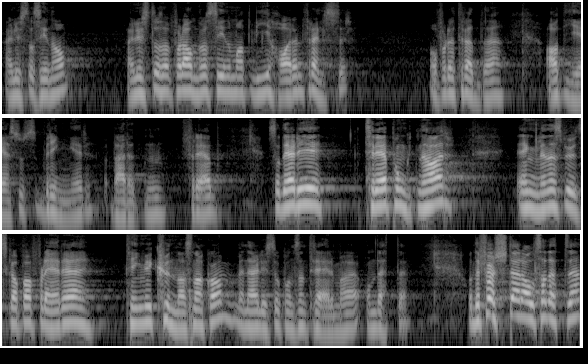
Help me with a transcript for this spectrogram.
Jeg har lyst til å si noe om. Jeg har lyst til for det andre å si noe om at vi har en frelser. Og for det tredje at Jesus bringer verden fred. Så Det er de tre punktene jeg har. Englenes budskap har flere ting vi kunne ha snakka om, men jeg har lyst til å konsentrere meg om dette. Og Det første er altså dette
